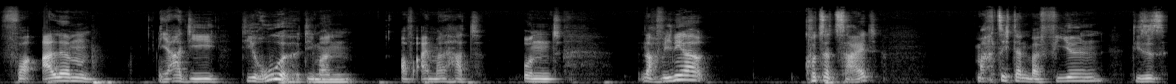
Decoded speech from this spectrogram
vor allem ja die, die Ruhe, die man auf einmal hat. Und nach weniger kurzer Zeit macht sich dann bei vielen dieses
